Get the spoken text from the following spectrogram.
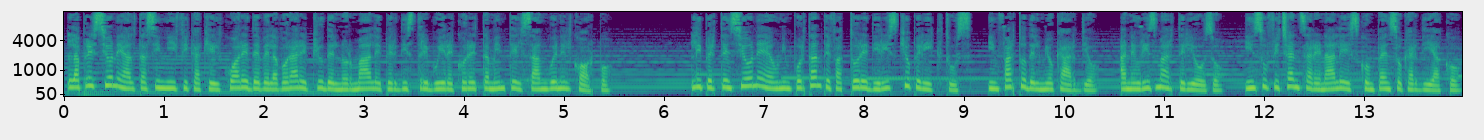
La pressione alta significa che il cuore deve lavorare più del normale per distribuire correttamente il sangue nel corpo. L'ipertensione è un importante fattore di rischio per ictus, infarto del miocardio, aneurisma arterioso, insufficienza renale e scompenso cardiaco,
